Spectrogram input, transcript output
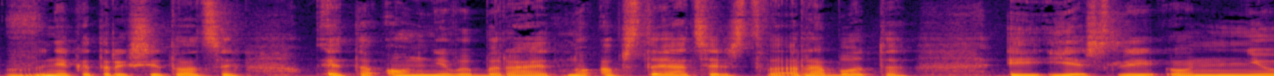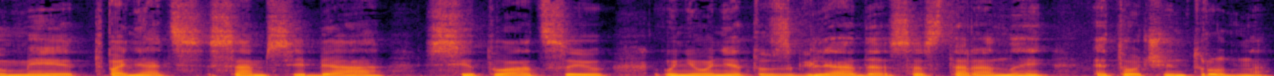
В некоторых ситуациях это он не выбирает, но обстоятельства, работа. И если он не умеет понять сам себя, ситуацию, у него нет взгляда со стороны, это очень трудно.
